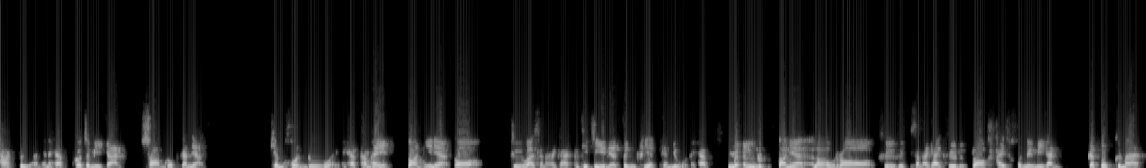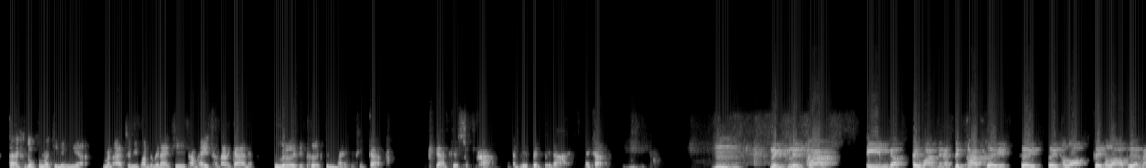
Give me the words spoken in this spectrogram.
ภาคเรือเนี่ยนะครับ ก็จะมีการซ้อมรบกันอย่างเข้มข้นด้วยนะครับทำให้ตอนนี้เนี่ยก็ถือว่าสถานการณ์ที่จีนเนี่ยตึงเครียดกันอยู่นะครับ เหมือนตอนนี้เรารอคือคือสถานการณ์คือรอใครคนหนึ่งมีการกระตุกขึ้นมา ถ้ากระตุกขึ้นมาทีหนึ่งเนี่ยมันอาจจะมีความเป็นไปได้ที่ทำให้สถานการณ์เนี่ยเลยเกิดขึ้นมาถึงกับการเกิดสงครามอันนี้เป็นไปได้นะครับ อืม นึกนึกภาพ จีนกับไต้หวันนะนึกภาพเคยเคยเคยทะเลาะเคยทะเลาะกับเพื่อนไหม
